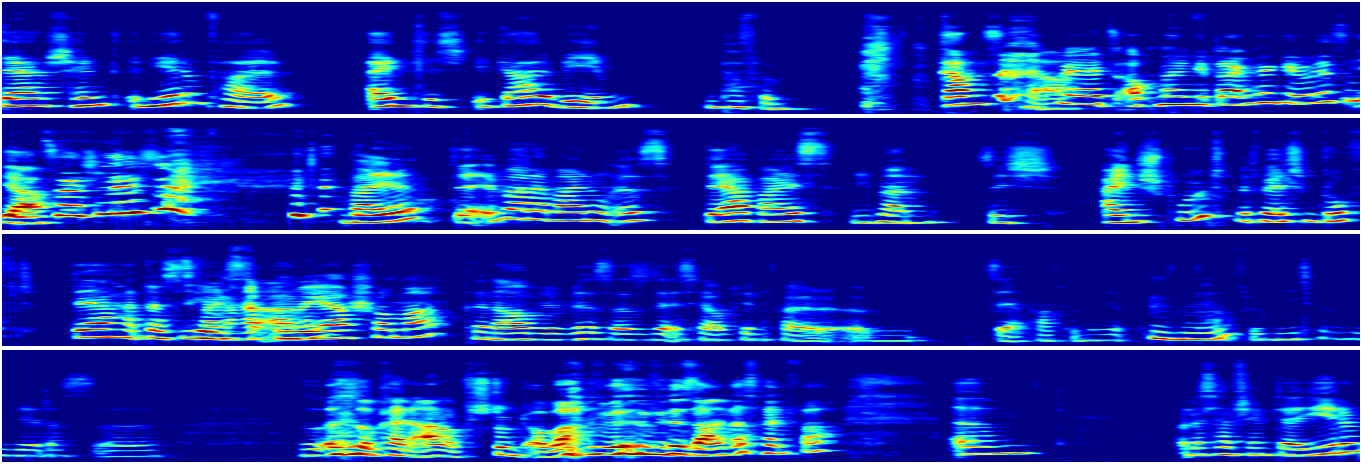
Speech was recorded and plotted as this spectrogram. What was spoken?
der schenkt in jedem Fall, eigentlich egal wem, ein Parfüm. Ganz klar. Wäre jetzt auch mein Gedanke gewesen, Ja. tatsächlich. Weil der immer der Meinung ist, der weiß, wie man sich einsprüht, mit welchem Duft. Der hat Das die Thema hatten wir Ahnung. ja schon mal. Genau, wir wissen, also der ist ja auf jeden Fall ähm, sehr parfümiert, Mhm. parfümiert, wie wir das, äh, so, also keine Ahnung, ob es stimmt, aber wir, wir sagen das einfach. Ähm, und deshalb schenkt er jedem,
